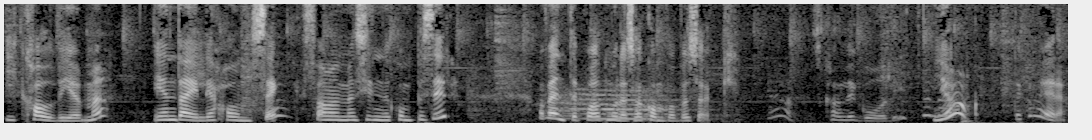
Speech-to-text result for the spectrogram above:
i kalvegjømmet i en deilig halmseng sammen med sine kompiser og venter på at mora skal komme på besøk. Ja, så kan vi gå dit? Ja, det kan vi gjøre.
